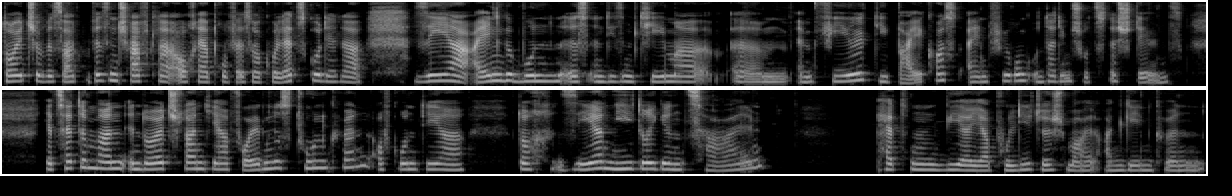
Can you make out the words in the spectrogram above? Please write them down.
deutsche Wissenschaftler, auch Herr Professor Koletzko, der da sehr eingebunden ist in diesem Thema, ähm, empfiehlt die Beikosteinführung unter dem Schutz des Stillens. Jetzt hätte man in Deutschland ja Folgendes tun können, aufgrund der doch sehr niedrigen Zahlen hätten wir ja politisch mal angehen können,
